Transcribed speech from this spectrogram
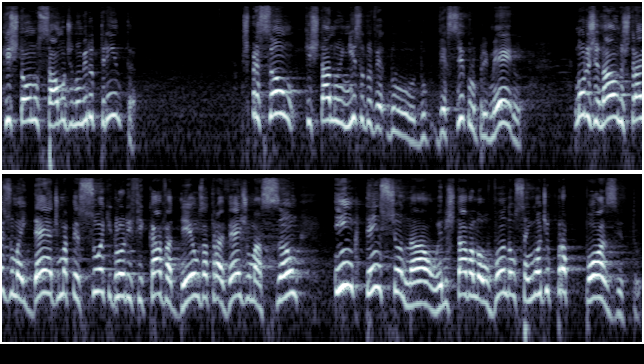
que estão no Salmo de número 30. A expressão que está no início do, do, do versículo primeiro no original, nos traz uma ideia de uma pessoa que glorificava a Deus através de uma ação intencional. Ele estava louvando ao Senhor de propósito.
